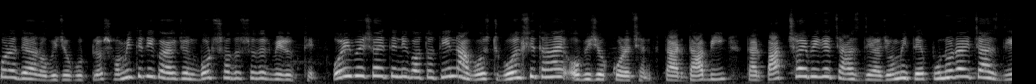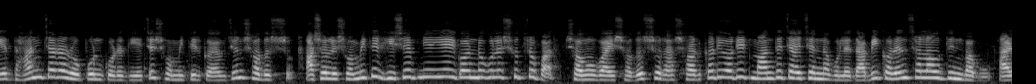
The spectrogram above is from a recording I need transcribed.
করে দেওয়ার অভিযোগ উঠল সমিতিরই কয়েকজন বোর্ড সদস্যদের বিরুদ্ধে। ওই বিষয়ে তিনি গত তিন আগস্ট গলসি থানায় অভিযোগ করেছেন। তার দাবি, তার পাঁচ ছয় বিঘে চাষ দেওয়া জমিতে পুনরায় চাষ দিয়ে ধান চারা রোপণ করে দিয়েছে সমিতির কয়েকজন সদস্য। আসলে সমিতির হিসেব নিয়েই এই গন্ডগোলের সূত্রপাত। সমবায়ের সদস্যরা সরকারি অডিট মানতে চাইছেন না বলে দাবি করেন সালাউদ্দিন বাবু। আর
